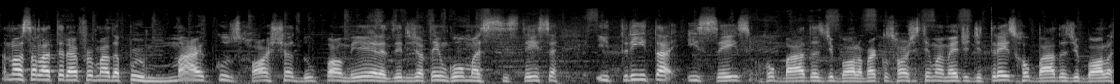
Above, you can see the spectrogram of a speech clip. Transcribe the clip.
A nossa lateral é formada por Marcos Rocha do Palmeiras, ele já tem um gol, uma assistência e 36 roubadas de bola. Marcos Rocha tem uma média de 3 roubadas de bola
